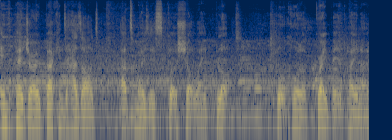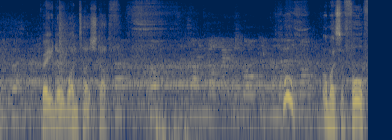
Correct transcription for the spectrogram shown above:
Into Pedro, back into Hazard. Out to Moses. Got a shot away, blocked. Got a corner. Great bit of play though. Great little one-touch stuff. Whew, almost a fourth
